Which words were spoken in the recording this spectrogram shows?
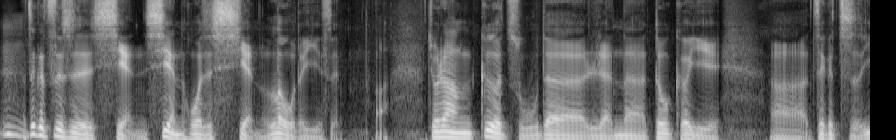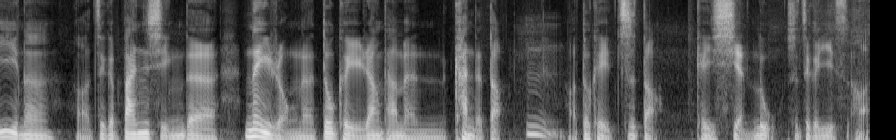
嗯，这个字是显现或者显露的意思啊。就让各族的人呢都可以，呃，这个旨意呢，啊，这个班型的内容呢，都可以让他们看得到，嗯，啊，都可以知道，可以显露，是这个意思哈。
